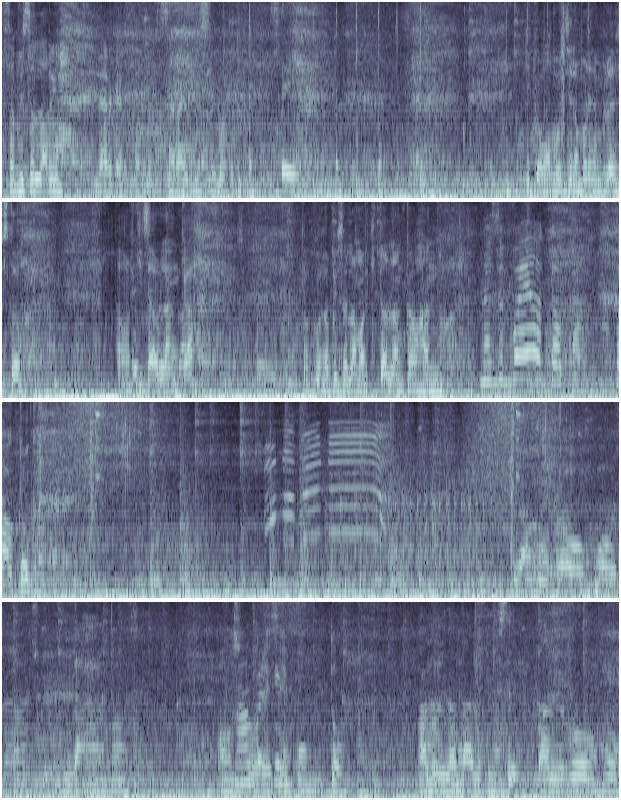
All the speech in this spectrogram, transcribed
Esta pista es larga. Larga esta pista. Está larguísima. Sí. Y como pusieron, por ejemplo, esto, la marquita blanca, toca uno pisar la marquita blanca bajando. ¿No se puede o toca? Toca. Toca. Vamos rojos. Vamos. Vamos No, por ese punto. Ah, no dale, te dijiste, dale rojo.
